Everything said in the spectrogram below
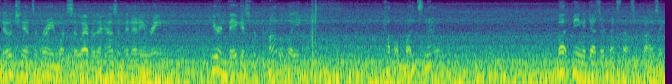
No chance of rain whatsoever. There hasn't been any rain here in Vegas for probably a couple months now. But being a desert, that's not surprising.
